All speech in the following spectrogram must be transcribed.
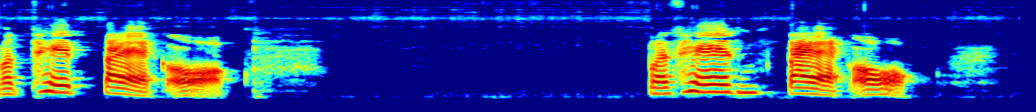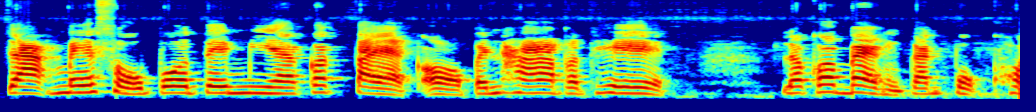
ประเทศแตกออก ประเทศแตกออก จากเมโสโปเตเมียก็แตกออกเป็นห้าประเทศ แล้วก็แบ่งกันปกคร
